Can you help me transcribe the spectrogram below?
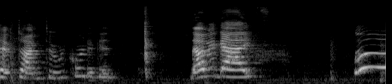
have time to record again. Love you guys. Woo!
